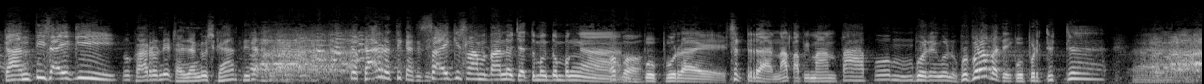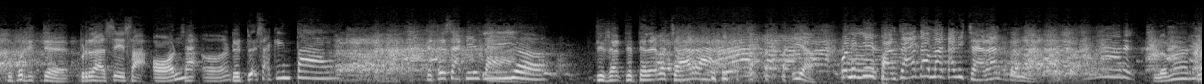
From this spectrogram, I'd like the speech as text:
Ganti saiki. Oh, karo nek danyang wis ganti rek. Ya gak ngerti ganti. Saiki slametane ojek tumpeng-tumpengan. Apa? Bubur ae. Sederhana tapi mantap. Oh, mbok nek ngono. Bubur apa, Dik? Bubur dedek. Bubur dedek. Berase sakon. Sakon. Dedek sak kintal. Dedek sak kintal. Iya. Dedek dedelekno jarang. Iya. Kon iki bancaan ta makani jarang kon iki. Arek. Lah mari.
